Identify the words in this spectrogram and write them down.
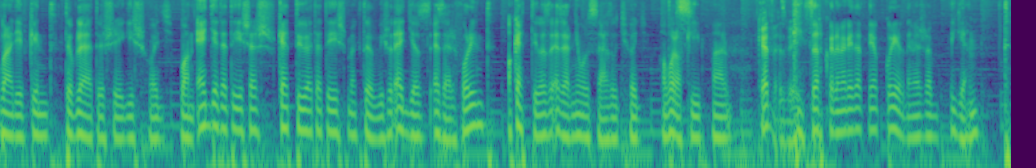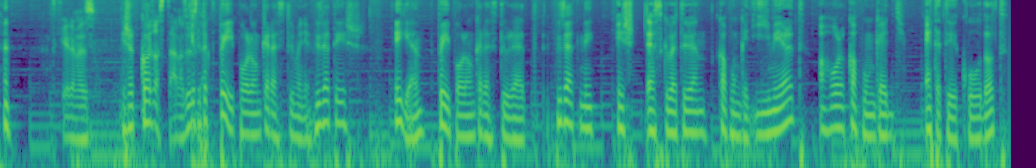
van egyébként több lehetőség is, hogy van egy etetéses, kettő etetés, meg több is. Az egy az 1000 forint, a kettő az 1800, úgyhogy ha valaki már Kedvezmény. kétszer akarja megetetni, akkor érdemesebb. Igen. Hát kérem ez. És akkor Ez aztán az üzlet. a Paypal-on keresztül megy a fizetés. Igen, Paypal-on keresztül lehet fizetni, és ezt követően kapunk egy e-mailt, ahol kapunk egy etetőkódot,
